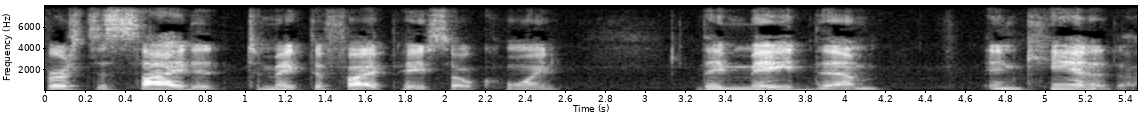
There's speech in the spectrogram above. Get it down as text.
first decided to make the 5 peso coin, they made them in Canada.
